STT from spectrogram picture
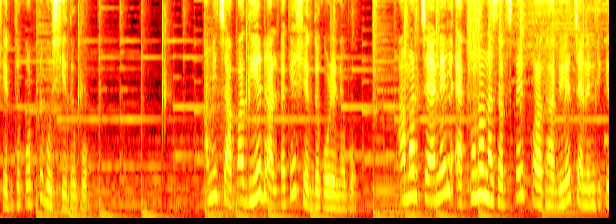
সেদ্ধ করতে বসিয়ে দেবো। আমি চাপা দিয়ে ডালটাকে সেদ্ধ করে নেব। আমার চ্যানেল এখনও না সাবস্ক্রাইব করা থাকলে চ্যানেলটিকে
